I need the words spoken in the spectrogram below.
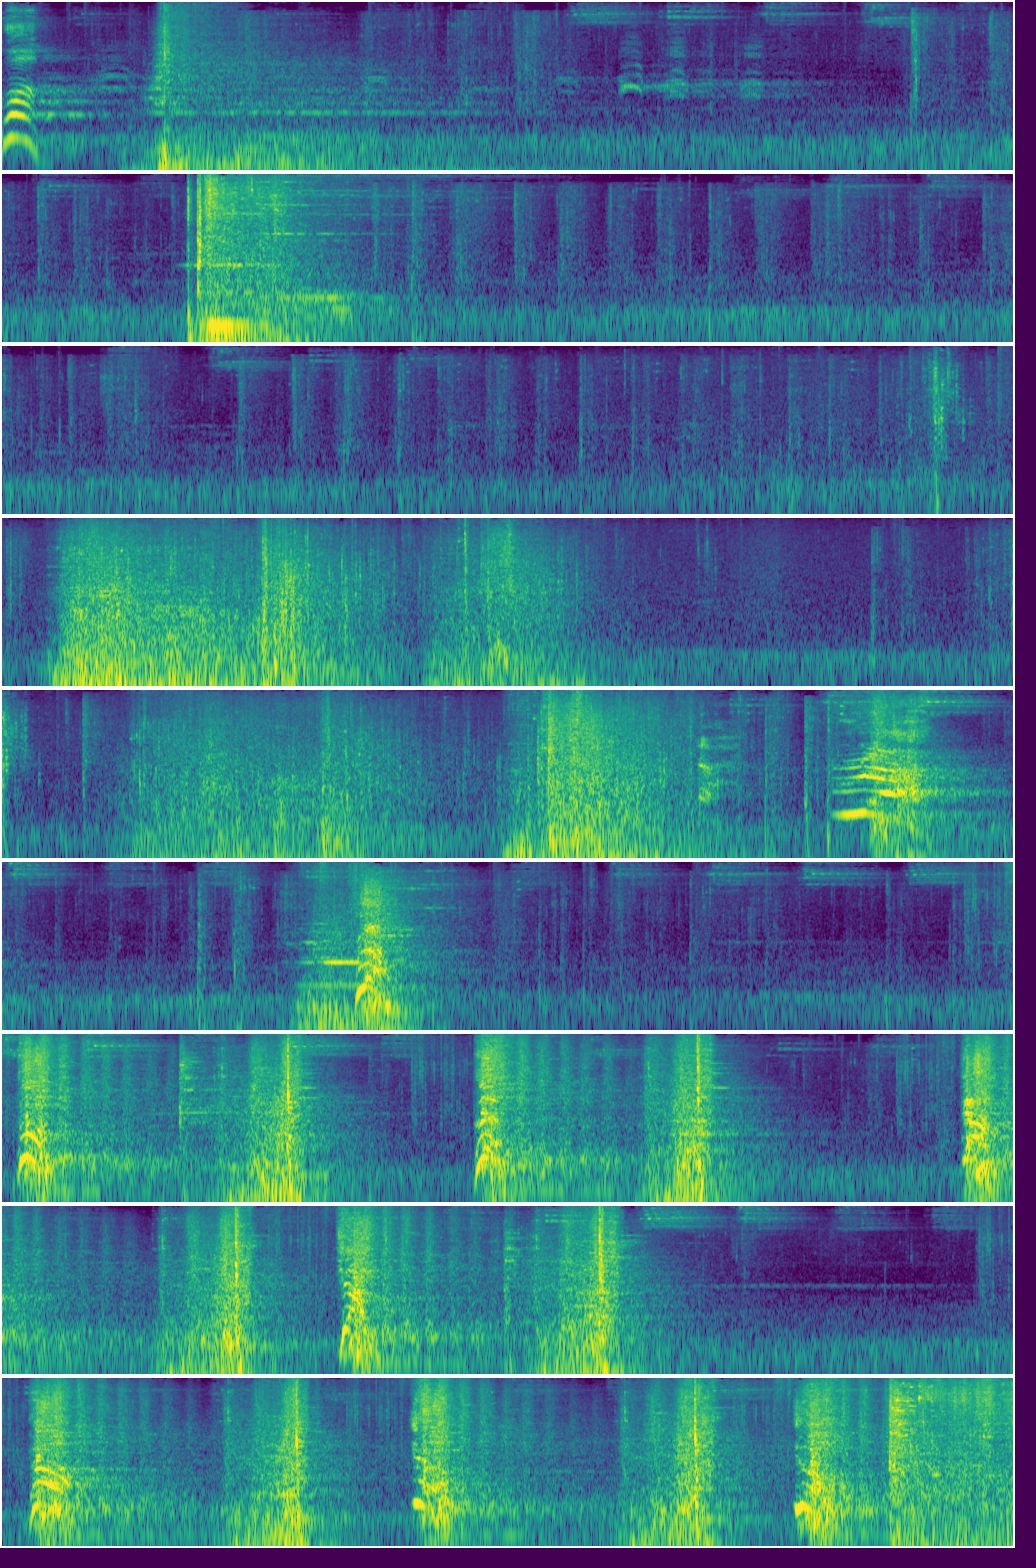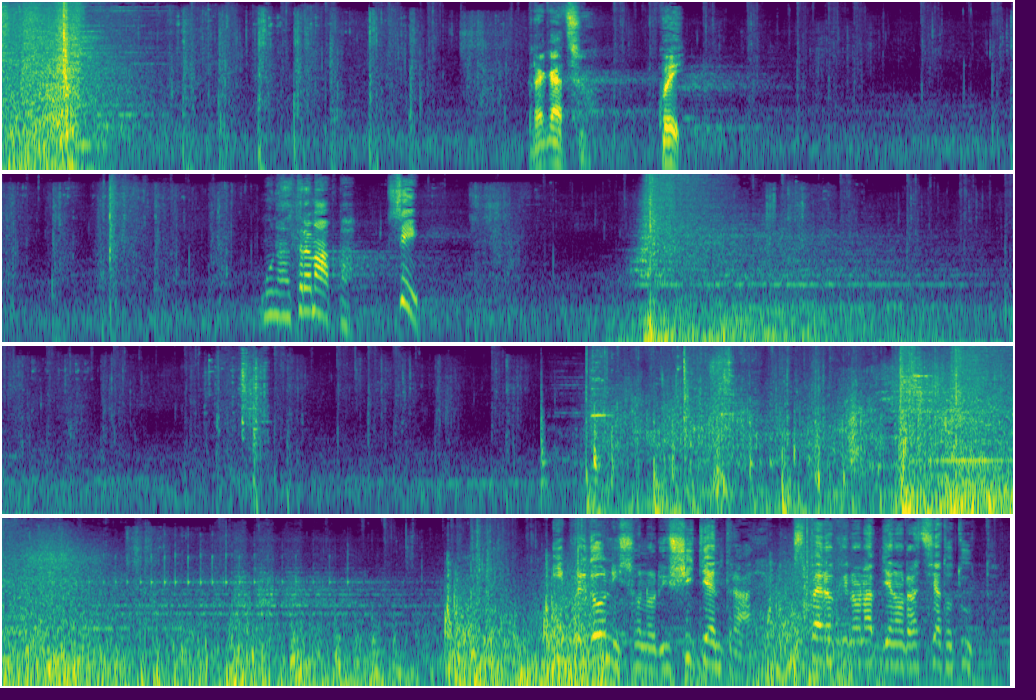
Whoa! Huh? Ragazzo, qui. Un'altra mappa. Sì. I predoni sono riusciti a entrare. Spero che non abbiano razziato tutto.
